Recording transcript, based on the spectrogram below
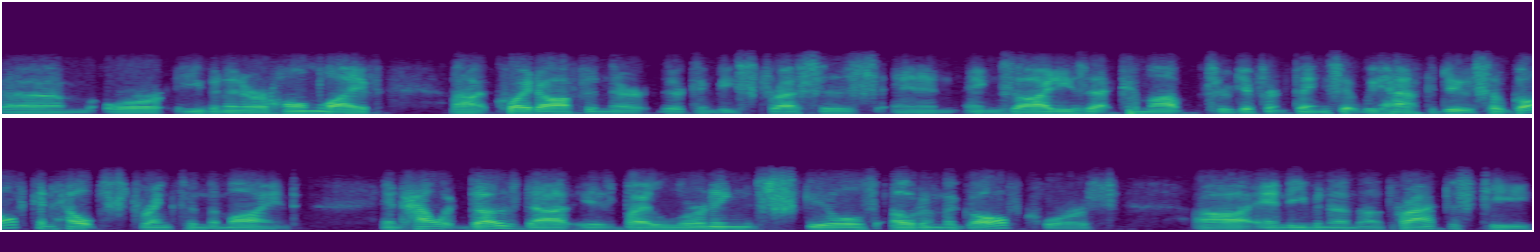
um, or even in our home life, uh, quite often there there can be stresses and anxieties that come up through different things that we have to do. So golf can help strengthen the mind, and how it does that is by learning skills out on the golf course uh, and even on the practice tee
